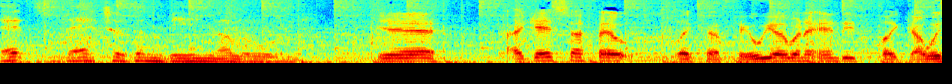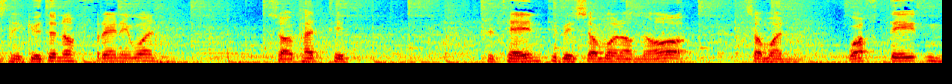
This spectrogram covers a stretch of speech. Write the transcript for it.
it's better than being alone. yeah, I guess I felt like a failure when it ended, like I wasn't good enough for anyone. So I've had to pretend to be someone I'm not, someone worth dating.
